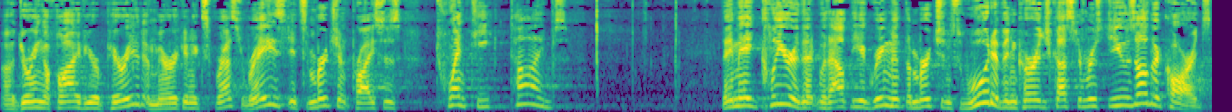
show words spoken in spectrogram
Uh, during a five-year period, American Express raised its merchant prices 20 times. They made clear that without the agreement, the merchants would have encouraged customers to use other cards,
